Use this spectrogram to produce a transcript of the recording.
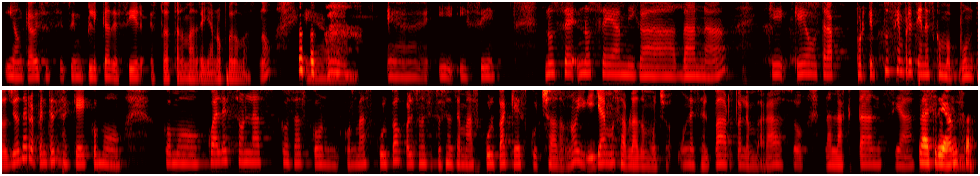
y aunque a veces eso implica decir, esto hasta la madre, ya no puedo más, ¿no? Eh, eh, y, y, sí, no sé, no sé, amiga Dana, ¿qué, qué otra porque tú siempre tienes como puntos. Yo de repente saqué como, como cuáles son las cosas con, con, más culpa o cuáles son las situaciones de más culpa que he escuchado, ¿no? Y, ya hemos hablado mucho. Una es el parto, el embarazo, la lactancia. La crianza.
